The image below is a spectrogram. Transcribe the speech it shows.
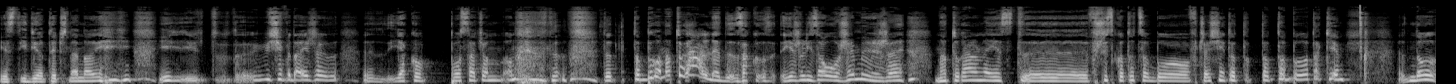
jest idiotyczne, no i, i, i mi się wydaje, że jako postać, on, on to, to, było naturalne. Jeżeli założymy, że naturalne jest e, wszystko to, co było wcześniej, to, to, to było takie, no,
